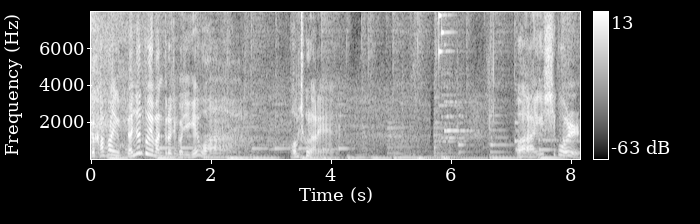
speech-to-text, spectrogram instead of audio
이 간판이 몇 년도에 만들어진 거지 이게? 와, 엄청나네. 와, 이게 시골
